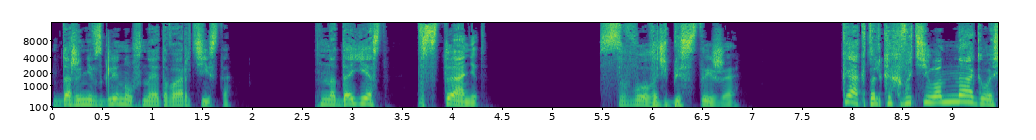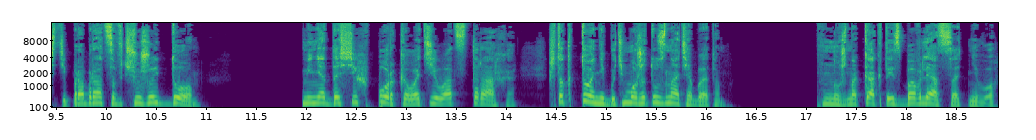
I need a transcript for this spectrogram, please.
даже не взглянув на этого артиста. Надоест, встанет. Сволочь бесстыжая. Как только хватило наглости пробраться в чужой дом. Меня до сих пор колотило от страха, что кто-нибудь может узнать об этом. Нужно как-то избавляться от него.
